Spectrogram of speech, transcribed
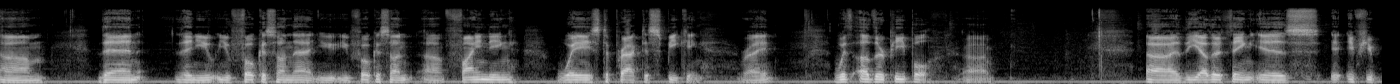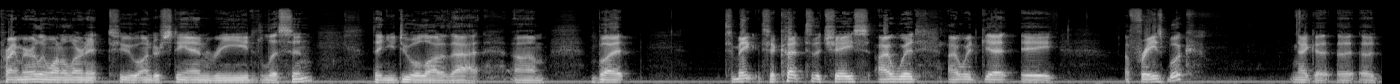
um, then then you, you focus on that. You, you focus on uh, finding ways to practice speaking, right, with other people. Uh, uh, the other thing is if you primarily want to learn it to understand, read, listen, then you do a lot of that. Um, but to make to cut to the chase, I would I would get a a phrase book, like a, a, a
